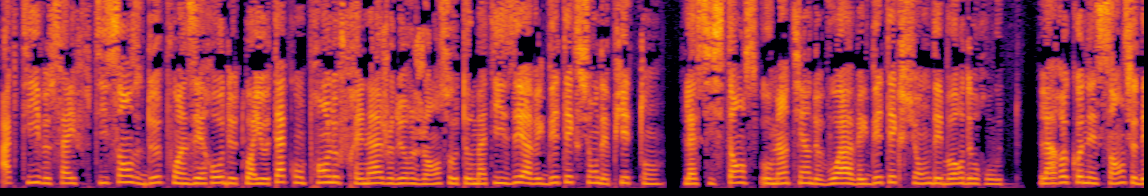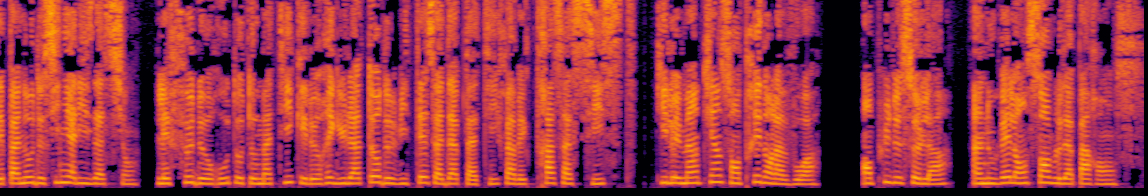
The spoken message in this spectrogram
Active Safety Sense 2.0 de Toyota comprend le freinage d'urgence automatisé avec détection des piétons, l'assistance au maintien de voie avec détection des bords de route la reconnaissance des panneaux de signalisation, les feux de route automatiques et le régulateur de vitesse adaptatif avec Trace Assist, qui le maintient centré dans la voie. En plus de cela, un nouvel ensemble d'apparence,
